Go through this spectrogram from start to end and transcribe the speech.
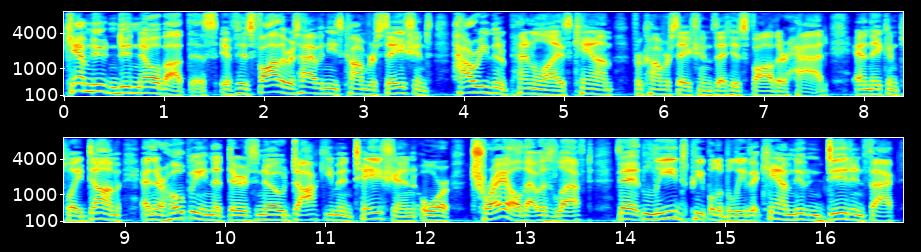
Cam Newton didn't know about this. If his father is having these conversations, how are you going to penalize Cam for conversations that his father had? And they can play dumb, and they're hoping that there's no documentation or trail that was left that leads people to believe that Cam Newton did, in fact,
